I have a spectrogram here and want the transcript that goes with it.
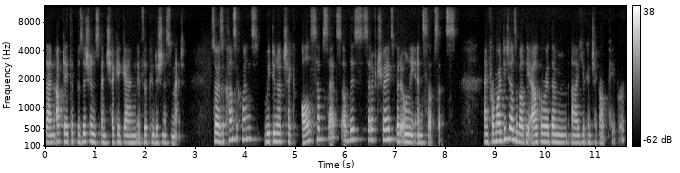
then update the positions and check again if the condition is met. So as a consequence, we do not check all subsets of this set of trades, but only n subsets. And for more details about the algorithm, uh, you can check our paper.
